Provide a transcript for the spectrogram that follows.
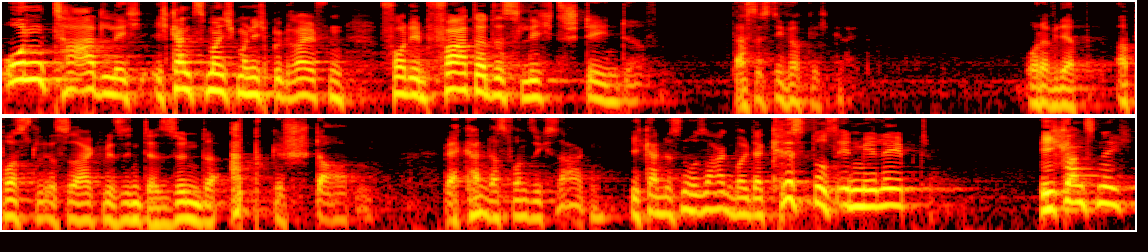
untadelig, ich kann es manchmal nicht begreifen, vor dem Vater des Lichts stehen dürfen. Das ist die Wirklichkeit. Oder wie der Apostel es sagt, wir sind der Sünde abgestorben. Wer kann das von sich sagen? Ich kann das nur sagen, weil der Christus in mir lebt. Ich kann es nicht.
